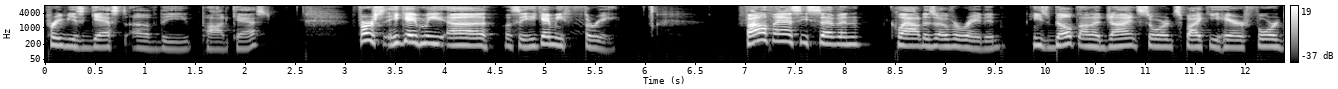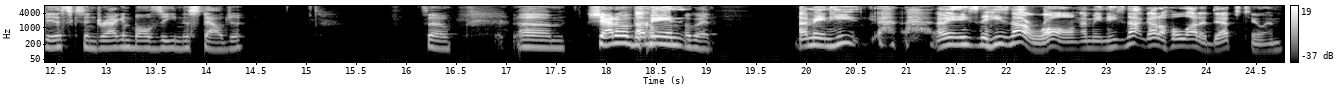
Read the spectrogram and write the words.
previous guest of the podcast. First, he gave me uh, let's see, he gave me three. Final Fantasy VII Cloud is overrated. He's built on a giant sword, spiky hair, four discs, and Dragon Ball Z nostalgia. So, um, Shadow of the. I Col- mean- oh, go ahead. I mean, he, I mean, he's he's not wrong. I mean, he's not got a whole lot of depth to him.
